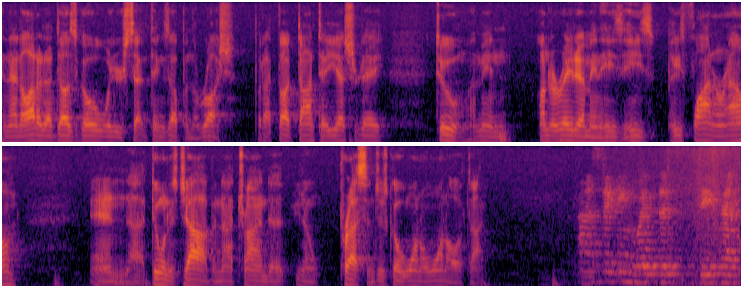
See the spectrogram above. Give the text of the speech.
and then a lot of that does go where you're setting things up in the rush. But I thought Dante yesterday, too. I mean, underrated. I mean, he's he's he's flying around and uh, doing his job, and not trying to you know press and just go one on one all the time. Kind of sticking with the defense,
